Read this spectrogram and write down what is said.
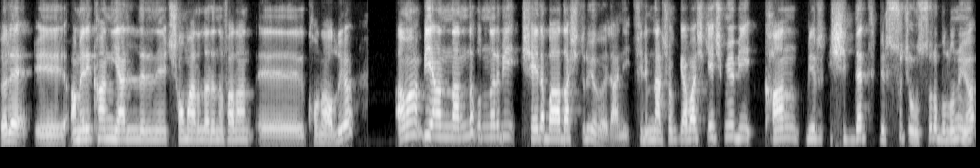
böyle e, Amerikan yerlilerini, çomarlarını falan e, konu alıyor. Ama bir yandan da bunları bir şeyle bağdaştırıyor böyle. Hani filmler çok yavaş geçmiyor. Bir kan, bir şiddet, bir suç unsuru bulunuyor.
